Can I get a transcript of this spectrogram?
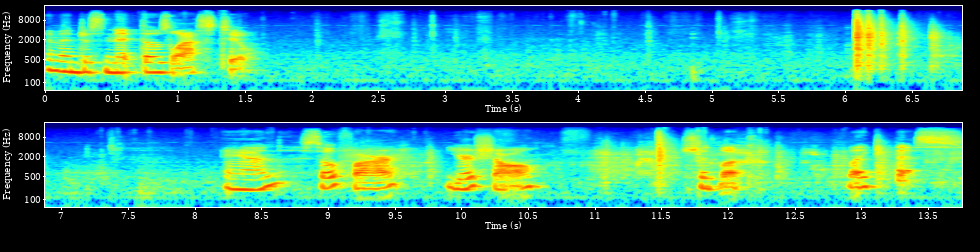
And then just knit those last two. And so far, your shawl should look like this.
